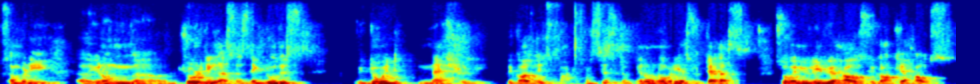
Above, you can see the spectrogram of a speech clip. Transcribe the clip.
somebody, uh, you know, uh, jolting us and saying, do this, we do it naturally because it's part of our system. You know, nobody has to tell us. So when you leave your house, you lock your house.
